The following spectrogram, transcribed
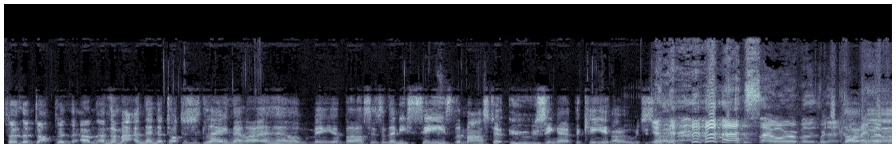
So the doctor um, and the ma- and then the doctor's just laying there like, help me, you bastards. And then he sees the master oozing out the keyhole, which is like, so horrible, isn't Which it? kind of uh,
